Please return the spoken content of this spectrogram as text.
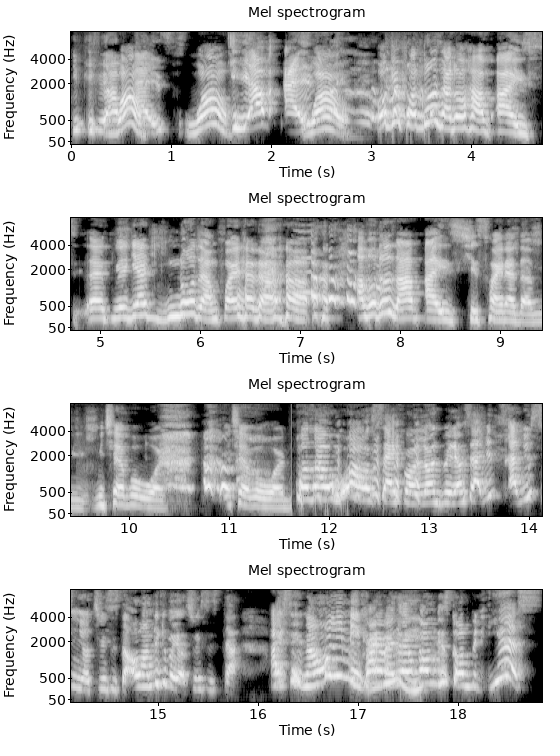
If, if you have Wow. eyes, Wow. if you have eyes, Wow. Okay, for those that don't have eyes, like you get know that I'm finer than her. and for those that have eyes, she's finer than me. Whichever one. Whichever one. Because I'll go outside for lunch break. I'll say, have you, have you seen your twin sister? Oh, I'm thinking about your twin sister. I said, now only me can Really? really? come this company. Yes.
